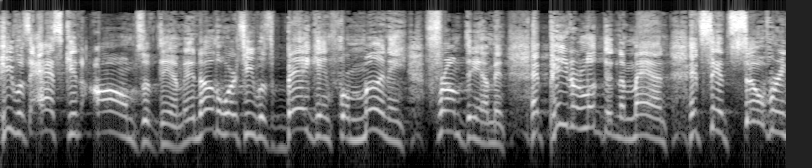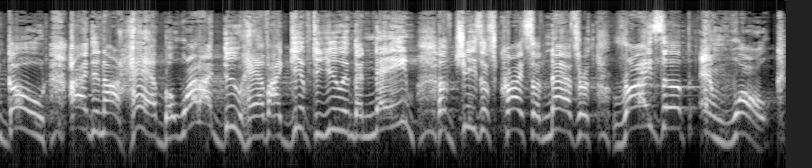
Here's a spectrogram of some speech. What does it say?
he was asking alms of them. In other words, he was begging for money from them. And, and Peter looked at the man and said, Silver and gold I do not have, but what I do have I give to you in the name of Jesus Christ of Nazareth. Rise up and walk.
